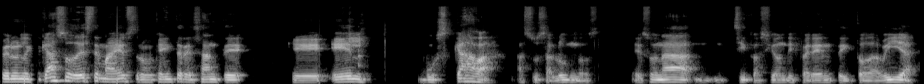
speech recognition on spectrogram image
Pero en el caso de este maestro, qué interesante que él buscaba a sus alumnos. Es una situación diferente y todavía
